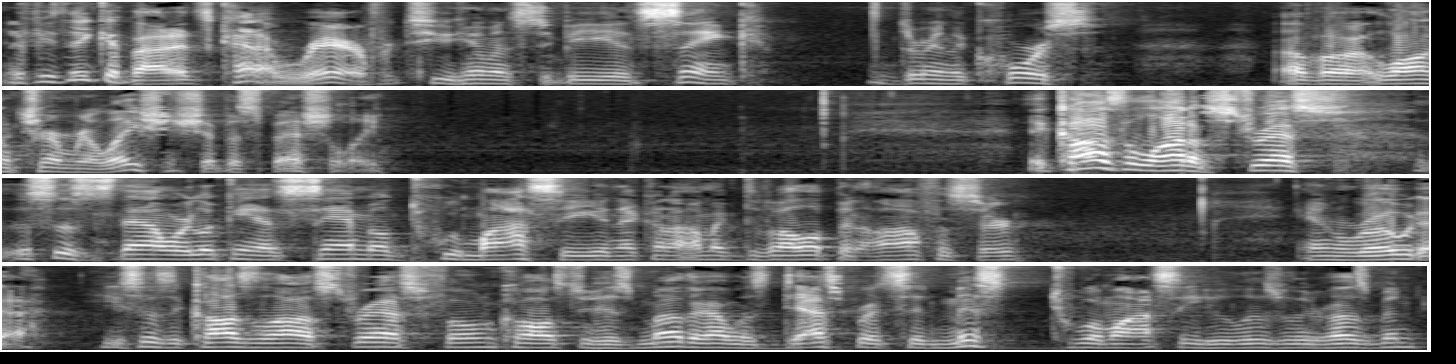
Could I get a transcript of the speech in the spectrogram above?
And if you think about it, it's kind of rare for two humans to be in sync during the course of a long term relationship, especially. It caused a lot of stress. This is now we're looking at Samuel Twumasi, an economic development officer in Rhoda. He says it caused a lot of stress. Phone calls to his mother. I was desperate, said Miss Twumasi, who lives with her husband.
